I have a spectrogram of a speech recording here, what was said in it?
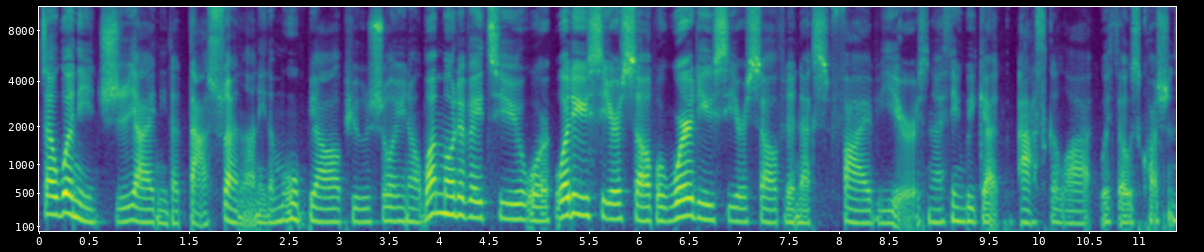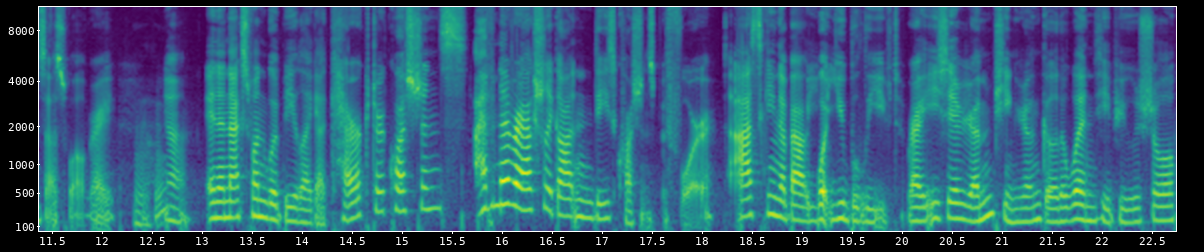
在问你职业你的打算啦，你的目标。比如说，you know what motivates you, or what do you see yourself, or where do you see yourself in the next five years? And I think we get asked a lot with those questions as well, right? Yeah. And the next one would be like a character questions. I've never actually gotten these questions before. Asking about what you believed, right? 一些人品人格的问题，比如说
